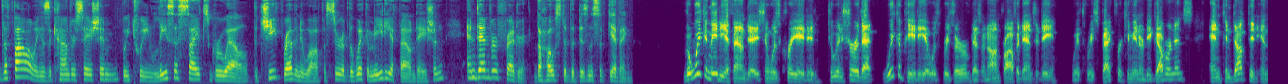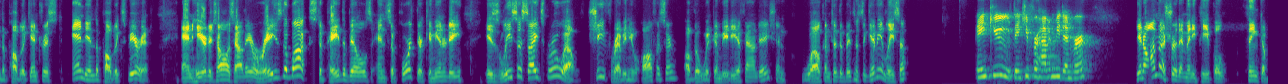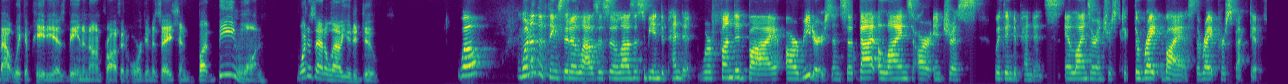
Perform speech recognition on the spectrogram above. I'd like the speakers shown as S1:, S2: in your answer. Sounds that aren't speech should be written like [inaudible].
S1: The following is a conversation between Lisa Seitz Gruwell, the Chief Revenue Officer of the Wikimedia Foundation, and Denver Frederick, the host of The Business of Giving.
S2: The Wikimedia Foundation was created to ensure that Wikipedia was preserved as a nonprofit entity with respect for community governance and conducted in the public interest and in the public spirit. And here to tell us how they raise the bucks to pay the bills and support their community is Lisa Seitz Gruwell, Chief Revenue Officer of the Wikimedia Foundation. Welcome to the Business of Giving, Lisa.
S3: Thank you. Thank you for having me, Denver.
S2: You know, I'm not sure that many people think about Wikipedia as being a nonprofit organization, but being one, what does that allow you to do?
S3: Well, one of the things that allows us it allows us to be independent. We're funded by our readers and so that aligns our interests with independence. It aligns our interests to the right bias the right perspective.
